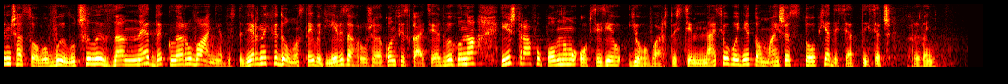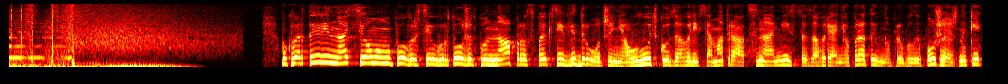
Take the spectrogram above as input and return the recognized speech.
тимчасово вилучили за недекларування достовірних відомостей. Водієві загрожує конфіскація двигуна і штраф у повному обсязі його вартості. На сьогодні то майже 150 тисяч гривень. У квартирі на сьомому поверсі у гуртожитку на проспекті Відродження у Луцьку загорівся матрац. На місце загоряння оперативно прибули пожежники.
